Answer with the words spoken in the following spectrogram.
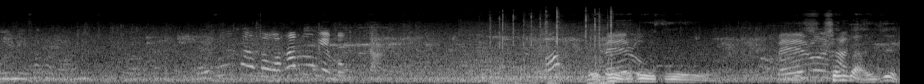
이미 사서 메론 사서 하몽에 먹자. 어? 메론. 그, 메론 수천 거 사. 아니지?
